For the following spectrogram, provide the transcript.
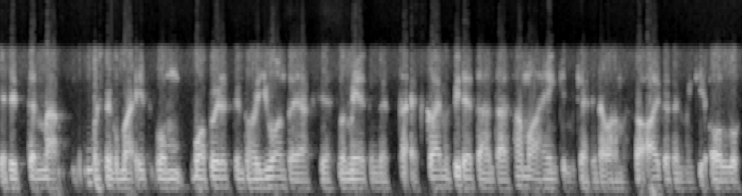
Ja sitten mä muistan, kun, mä itse, kun mua pyydettiin tuohon juontajaksi, ja mä mietin, että, että kai me pidetään tämä sama henki, mikä siinä ohjelmassa on aikaisemminkin ollut,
